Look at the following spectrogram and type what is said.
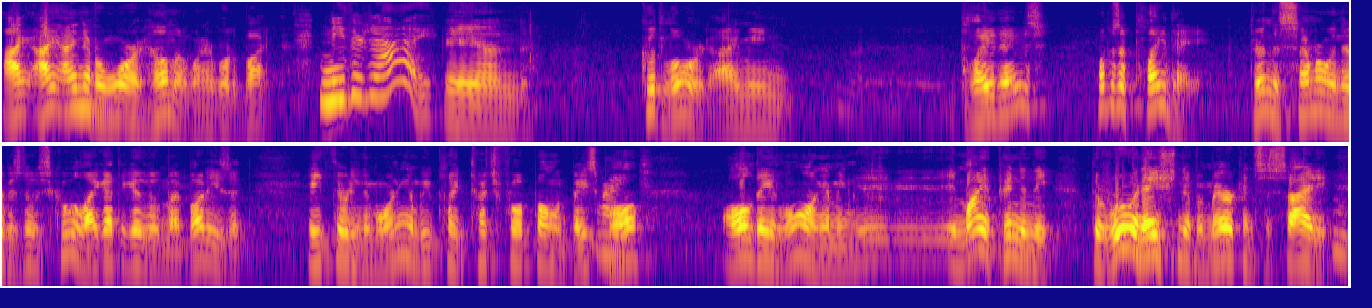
I, I, I never wore a helmet when I rode a bike. Neither did I. And good Lord, I mean, play days? What was a play day? During the summer when there was no school, I got together with my buddies at 8.30 in the morning and we played touch football and baseball Right. All day long. I mean, in my opinion, the, the ruination of American society Mm.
